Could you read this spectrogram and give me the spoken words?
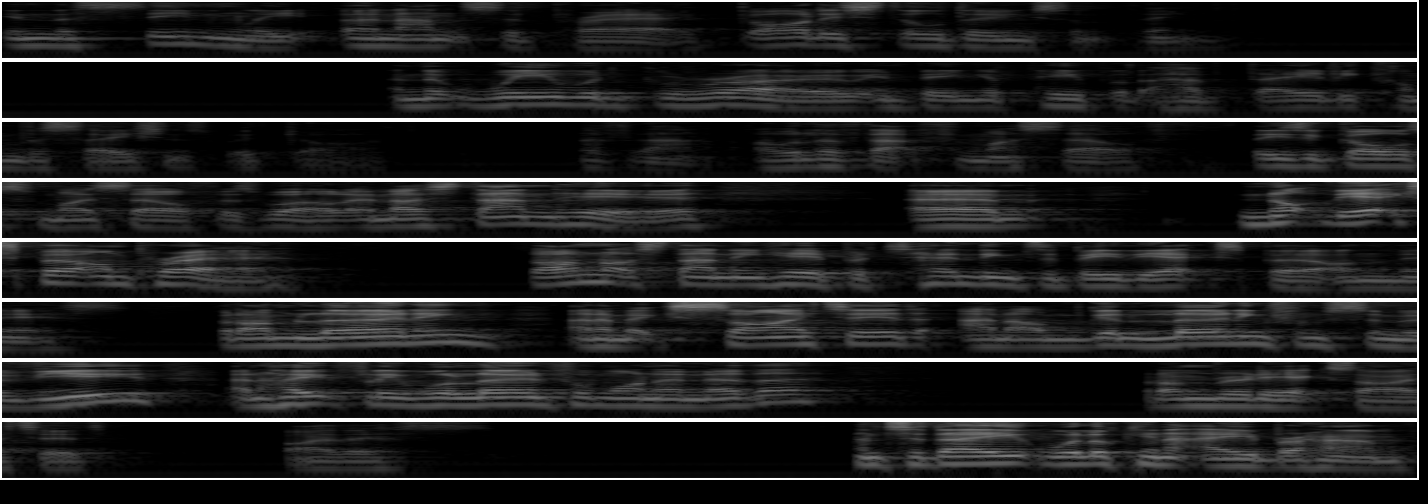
in the seemingly unanswered prayer. God is still doing something. And that we would grow in being a people that have daily conversations with God love that. I would love that for myself. These are goals for myself as well. And I stand here, um, not the expert on prayer. So I'm not standing here pretending to be the expert on this. But I'm learning and I'm excited and I'm learning from some of you and hopefully we'll learn from one another. But I'm really excited by this. And today we're looking at Abraham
